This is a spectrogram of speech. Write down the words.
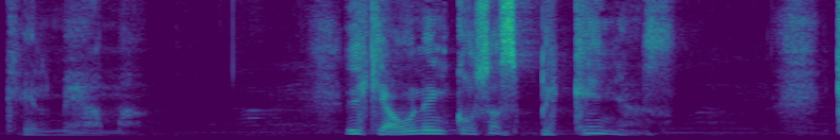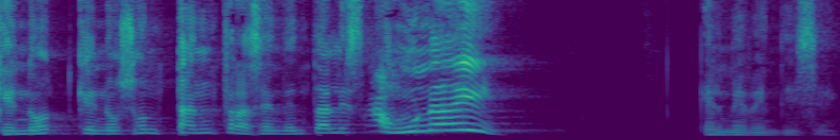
que Él me ama. Y que aún en cosas pequeñas, que no, que no son tan trascendentales, aún ahí, Él me bendice.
